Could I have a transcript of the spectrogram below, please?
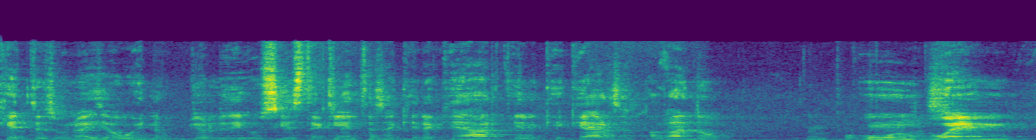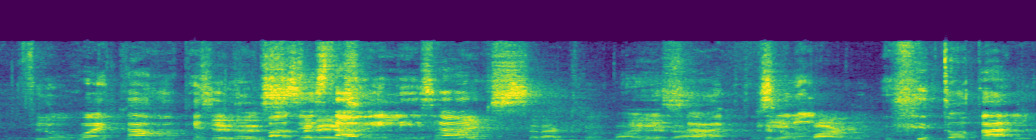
que entonces uno dice, bueno, yo le digo, si este cliente se quiere quedar, tiene que quedarse pagando un, buen flujo de caja que se nos va a estabilizar. Extra que nos va a Exacto, que lo pague. Total,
